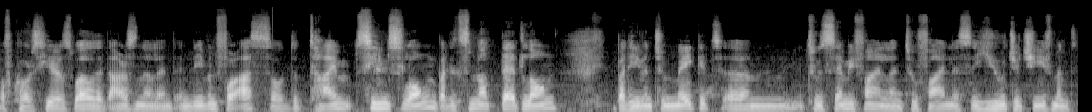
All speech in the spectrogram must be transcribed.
of course here as well at Arsenal, and, and even for us, so the time seems long, but it's not that long. But even to make it um, to semi-final and to final is a huge achievement.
